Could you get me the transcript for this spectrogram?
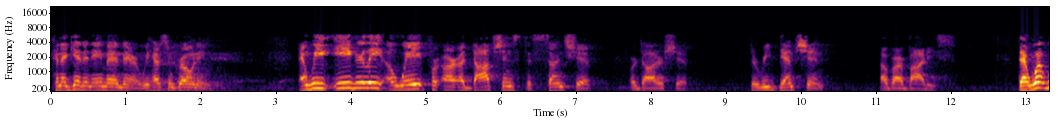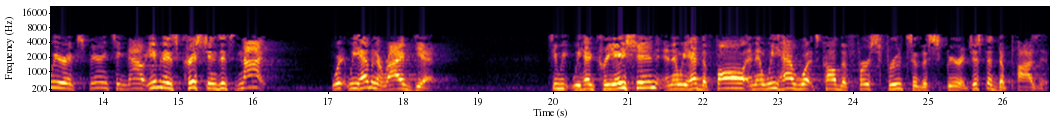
Can I get an amen there? We have some groaning. And we eagerly await for our adoptions to sonship or daughtership the redemption of our bodies. That what we're experiencing now, even as Christians, it's not, we haven't arrived yet. See, we, we had creation, and then we had the fall, and then we have what's called the first fruits of the Spirit, just a deposit.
